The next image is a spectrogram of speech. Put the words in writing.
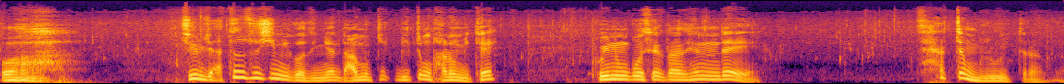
와. 지금 얕은 수심이거든요. 나무 끼- 밑둥 바로 밑에. 보이는 곳에다 했는데, 살짝 물고 있더라고요.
